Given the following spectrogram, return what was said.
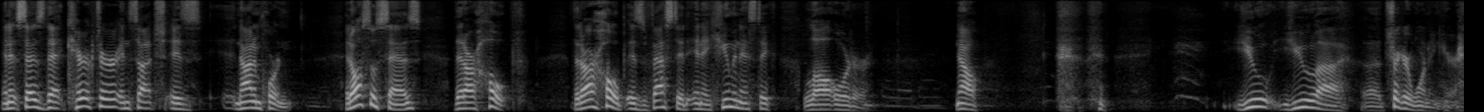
and it says that character and such is not important. It also says that our hope, that our hope is vested in a humanistic law order. Now, you, you, uh, uh, trigger warning here.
